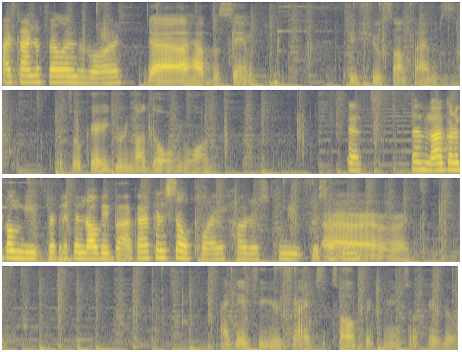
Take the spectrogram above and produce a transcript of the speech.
I kind of fell in the void. Yeah, I have the same issue sometimes. It's okay, you're not the only one. Um, I gotta go mute for a second, I'll be back. I can still play, I'll just mute for a second. Alright. I get you, you're shy to talk with me, it's okay though.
